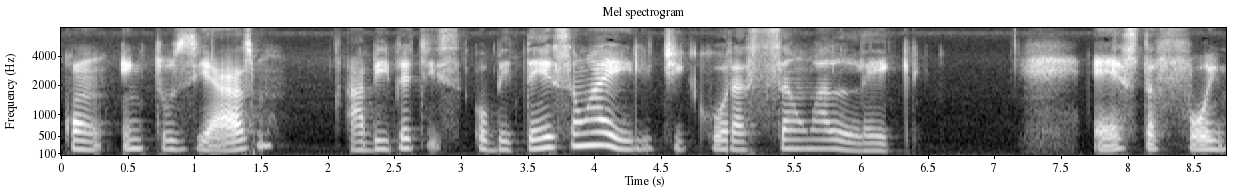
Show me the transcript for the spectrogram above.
Com entusiasmo, a Bíblia diz: obedeçam a Ele de coração alegre. Esta foi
